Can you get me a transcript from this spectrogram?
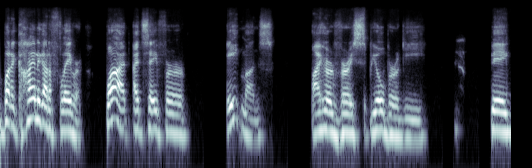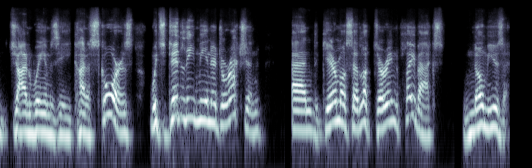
But it kind of got a flavor. But i'd say for eight months I heard very Spielbergy big John Williamsy kind of scores, which did lead me in a direction. And Guillermo said, "Look, during the playbacks, no music,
